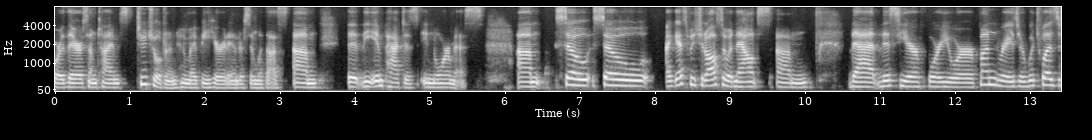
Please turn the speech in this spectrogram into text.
or their sometimes two children who might be here at anderson with us um, the, the impact is enormous. Um, so so i guess we should also announce um, that this year for your fundraiser which was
